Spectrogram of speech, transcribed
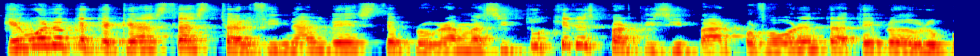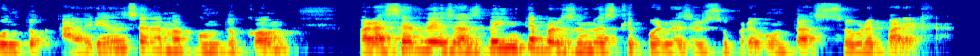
Qué bueno que te quedaste hasta el final de este programa. Si tú quieres participar, por favor entra a www.adriansalama.com para ser de esas 20 personas que pueden hacer su pregunta sobre pareja.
